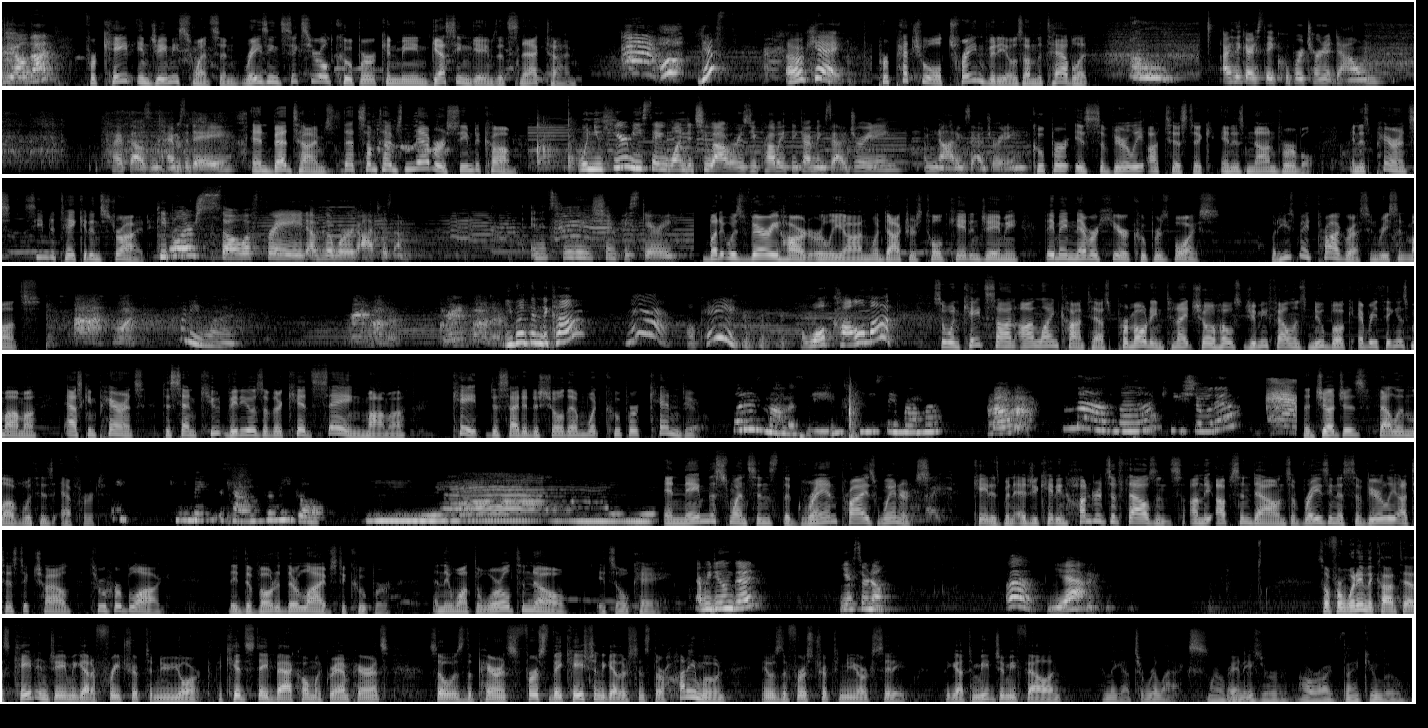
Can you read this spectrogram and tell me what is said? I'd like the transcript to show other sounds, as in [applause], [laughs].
to be all done? For Kate and Jamie Swenson, raising six year old Cooper can mean guessing games at snack time, Ah! [gasps] Yes. Okay. perpetual train videos on the tablet, I think I say Cooper, turn it down 5,000 times a day. and bedtimes that sometimes never seem to come. When you hear me say one to two hours, you probably think I'm exaggerating. I'm not exaggerating. Cooper is severely autistic and is nonverbal, and his parents seem to take it in stride. People are so afraid of the word autism. And it's really shouldn't be scary. But it was very hard early on when doctors told Kate and Jamie they may never hear Cooper's voice. But he's made progress in recent months. Ah, one. What do you want? Grandmother. Grandfather. You want them to come? Yeah. Okay. we'll call them up. So when Kate saw an online contest promoting Tonight Show host Jimmy Fallon's new book, Everything is Mama, asking parents to send cute videos of their kids saying Mama, Kate decided to show them what Cooper can do. What is Mama's name? Can you say Mama? Mama. Mama, can you show them? The judges fell in love with his effort. Hey, can you make a sound for me? Go. Meow. And name the Swensons the grand prize winners. Kate has been educating hundreds of thousands on the ups and downs of raising a severely autistic child through her blog. They devoted their lives to Cooper, and they want the world to know it's okay. Are we doing good? Yes or no? Oh. Yeah. [laughs] So, for winning the contest, Kate and Jamie got a free trip to New York. The kids stayed back home with grandparents, so it was the parents' first vacation together since their honeymoon, and it was the first trip to New York City. They got to meet Jimmy Fallon and they got to relax. Well, they deserve it. All right. Thank you, Lou.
